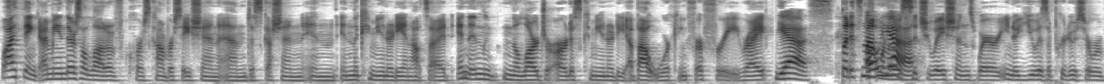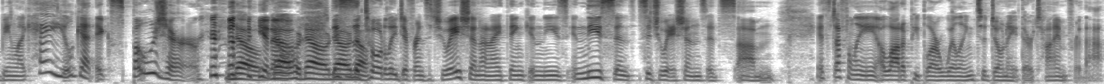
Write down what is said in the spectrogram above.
Well, I think I mean there's a lot of, of course, conversation and discussion in in the community and outside, and in the, in the larger artist community about working for free, right? Yes. But it's not oh, one yeah. of those situations where you know you as a producer were being like, "Hey, you'll get exposure." No, you know, no, no, This no, is no. a totally different situation, and I think in these in these situations, it's um, it's definitely a lot of people are willing to donate their time for that.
